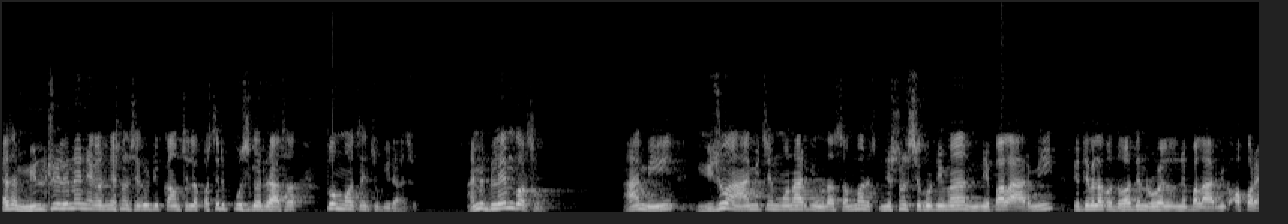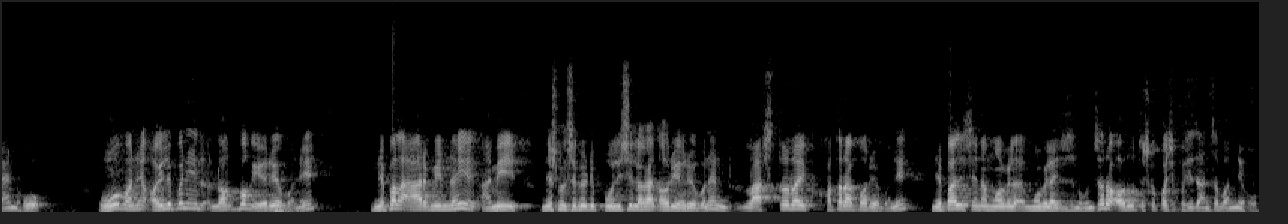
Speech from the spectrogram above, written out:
एज अ मिलिट्रीले नै नेसनल सेक्युरिटी काउन्सिललाई कसरी पुस गरिरहेछ त्यो म चाहिँ चुकिरहेको छु हामी ब्लेम गर्छौँ। हामी हिजो हामी चाहिँ मोनार्की हुँदासम्म नेसनल सेक्युरिटीमा नेपाल आर्मी त्यति बेलाको द दिन रोयल नेपाल आर्मीको अप्पर ह्यान्ड हो। हो भने अहिले पनि लगभग हेऱ्यो भने नेपाल आर्मी नै हामी नेसनल सेक्युरिटी पोलिसी लगायत अरू हेऱ्यो भने राष्ट्रलाई खतरा पऱ्यो भने नेपाली सेना मोबिला मोबिलाइजेसन हुन्छ र अरू त्यसको पछि पछि जान्छ भन्ने हो।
